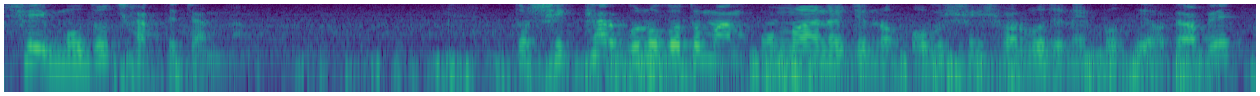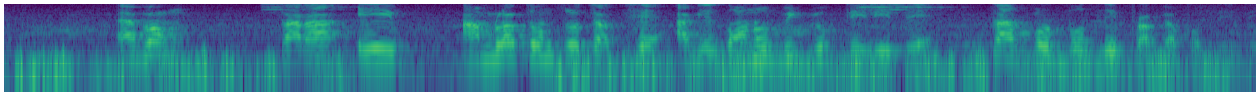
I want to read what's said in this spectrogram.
সেই মধু ছাড়তে চান না। তো শিক্ষার গুণগত মান উন্নয়নের জন্য অবশ্যই সর্বজনীন বদলি হতে হবে এবং তারা এই আমলাতন্ত্র চাচ্ছে আগে গণবিজ্ঞপ্তি দিতে, তারপর বদলি প্রজ্ঞাপন দিতে।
